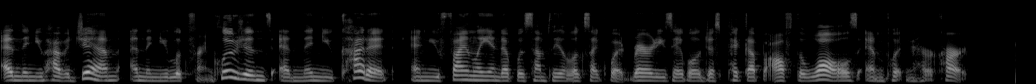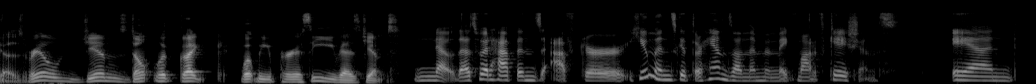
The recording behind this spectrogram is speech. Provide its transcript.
and then you have a gem, and then you look for inclusions, and then you cut it, and you finally end up with something that looks like what Rarity's able to just pick up off the walls and put in her cart. Because real gems don't look like what we perceive as gems. No, that's what happens after humans get their hands on them and make modifications. And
